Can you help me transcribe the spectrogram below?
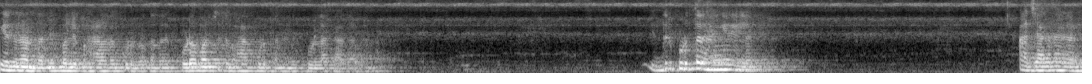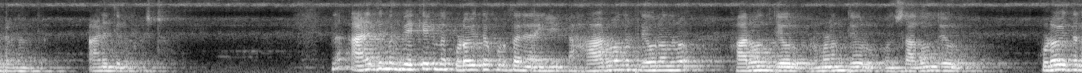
ಏನು ಅಂತ ನಿಮ್ಮಲ್ಲಿ ಬಹಳ ಕೊಡ್ಬೇಕಂದ್ರೆ ಕೊಡೋ ಮನ್ಸಿದ್ದು ಭಾಳ ಕೊಡ್ತಾನೆ ನಿಮಗೆ ಕೊಡ್ಲಕ್ಕಾಗಲ್ಲ. ಇದ್ರೆ ಕೊಡ್ತಾರೆ ಹಾಗೇನಿಲ್ಲ ಆ ಜಾಗದಾಗ ಹೇಳ್ದಂತ, ಆಣೆ ತಿನ್ನು ಫಸ್ಟ್ ಆಣೆ ತಿನ್ನೋದು ಬೇಕೇ ಕೊಡೋ ಕೊಡೋವಿದ್ದ ಕೊಡ್ತಾನೆ. ಈ ಹಾರು ಅಂದ್ರೆ ದೇವ್ರು ಅಂದ್ರೆ, ಹಾರು ಒಂದು ದೇವರು ಬ್ರಹ್ಮಣನ ದೇವರು, ಒಂದು ಸಾಧೋನ್ ದೇವರು. ಕೊಡೋವಿದ್ದನ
